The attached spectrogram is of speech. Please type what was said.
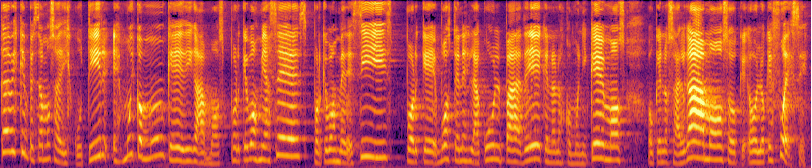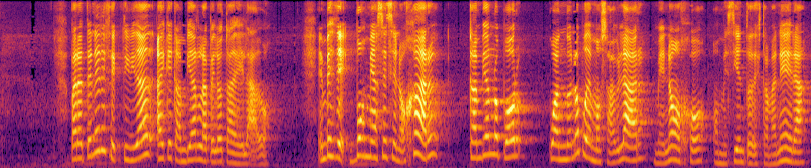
Cada vez que empezamos a discutir es muy común que digamos, porque vos me haces, porque vos me decís, porque vos tenés la culpa de que no nos comuniquemos o que no salgamos o, o lo que fuese. Para tener efectividad hay que cambiar la pelota de lado. En vez de vos me haces enojar, cambiarlo por cuando no podemos hablar, me enojo o me siento de esta manera.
